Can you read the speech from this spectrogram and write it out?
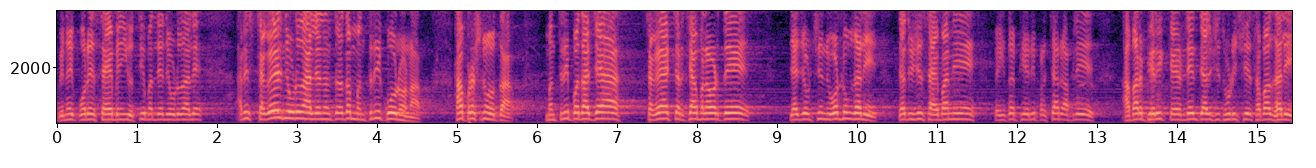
विनय कोरे साहेब हे युतीमधले निवडून आले. आणि सगळे निवडून आल्यानंतर आता मंत्री कोण होणार? हा प्रश्न होता. मंत्रिपदाच्या सगळ्या चर्चा मला वाटते ज्या दिवशी निवडणूक झाली त्या दिवशी साहेबांनी इथं फेरी प्रचार आपली आभार फेरी काढली आणि त्या दिवशी थोडीशी सभा झाली.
